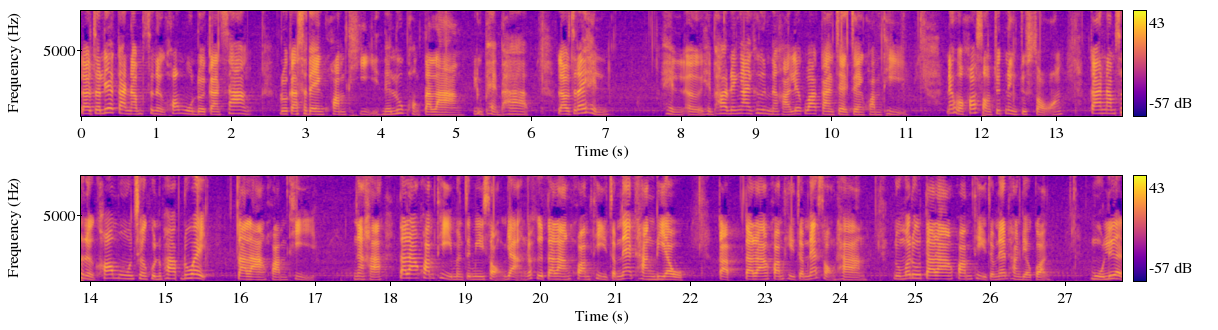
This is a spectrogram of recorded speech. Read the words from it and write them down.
เราจะเรียกการนำเสนอข้อมูลโดยการสร้าง โดยการแสดงความถี่ในรูปของตาราง หรือแผนภาพ เราจะได้เห็นเห็นเออเห็นภาพได้ง่ายขึ้นนะคะ เรียกว่าการแจกแจงความถี่ ในหัวข้อ 2.1.2 การนำเสนอข้อมูลเชิงคุณภาพด้วยตารางความถี่นะคะ ตารางความถี่มันจะมี 2 อย่างก็คือตารางความถี่จำแนกทางเดียว กับตารางความถี่จำแนก 2 ทาง หนูมาดูตารางความถี่จำแนกทางเดียวก่อน หมูเลือด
